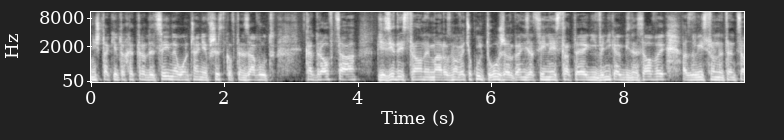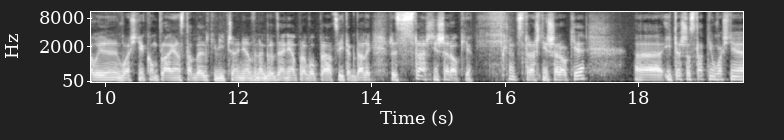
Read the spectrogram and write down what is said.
niż takie trochę tradycyjne łączenie wszystko w ten zawód kadrowca, gdzie z jednej strony ma rozmawiać o kulturze organizacyjnej, strategii, wynikach biznesowych, a z drugiej strony ten cały właśnie compliance, tabelki, liczenia, wynagrodzenia, prawo pracy i tak dalej, że jest strasznie szerokie. Tak. Strasznie szerokie. E, I też ostatnio właśnie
